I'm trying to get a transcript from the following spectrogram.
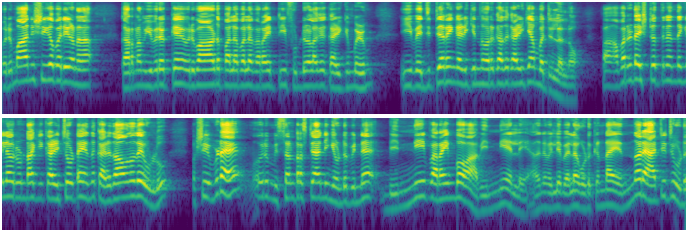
ഒരു മാനുഷിക പരിഗണന കാരണം ഇവരൊക്കെ ഒരുപാട് പല പല വെറൈറ്റി ഫുഡുകളൊക്കെ കഴിക്കുമ്പോഴും ഈ വെജിറ്റേറിയൻ കഴിക്കുന്നവർക്ക് അത് കഴിക്കാൻ പറ്റില്ലല്ലോ. അപ്പം അവരുടെ ഇഷ്ടത്തിന് എന്തെങ്കിലും അവരുണ്ടാക്കി കഴിച്ചോട്ടെ എന്ന് കരുതാവുന്നതേ ഉള്ളൂ. പക്ഷേ ഇവിടെ ഒരു മിസ്അണ്ടർസ്റ്റാൻഡിങ് ഉണ്ട്. പിന്നെ ബിന്നി പറയുമ്പോൾ ആ ബിന്നിയല്ലേ അതിന് വലിയ വില കൊടുക്കണ്ട എന്നൊരു ആറ്റിറ്റ്യൂഡ്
